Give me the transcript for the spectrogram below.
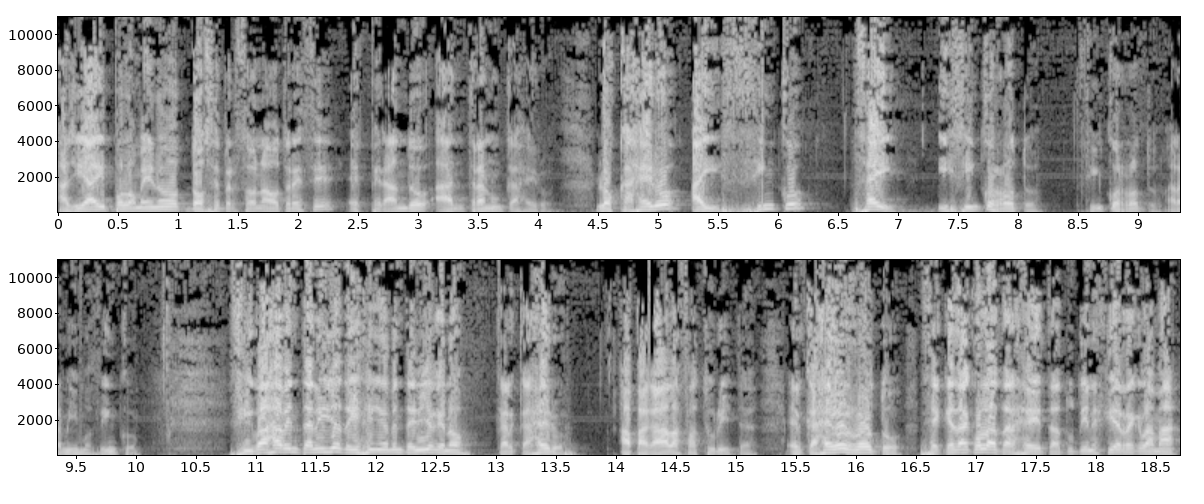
Allí hay por lo menos 12 personas o 13 esperando a entrar en un cajero. Los cajeros hay 5, 6 y 5 rotos. 5 rotos, ahora mismo 5. Si vas a ventanilla, te dicen en ventanilla que no, que al cajero. A pagar la facturita. El cajero es roto, se queda con la tarjeta, tú tienes que ir a reclamar.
